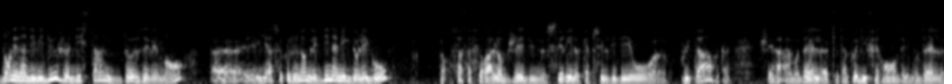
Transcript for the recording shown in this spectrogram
dans les individus, je distingue deux éléments. Euh, il y a ce que je nomme les dynamiques de l'ego. Alors ça, ça fera l'objet d'une série de capsules vidéo euh, plus tard. J'ai un, modèle qui est un peu différent des modèles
